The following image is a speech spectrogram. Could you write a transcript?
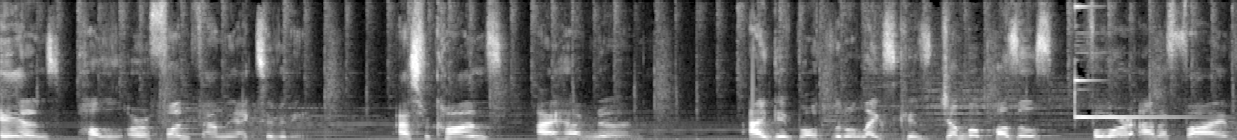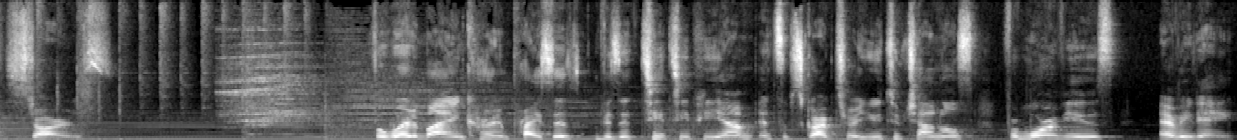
and puzzles are a fun family activity. As for cons, I have none. I give both Little Likes Kids Jumbo Puzzles 4 out of 5 stars. For where to buy and current prices, visit TTPM and subscribe to our YouTube channels for more reviews every day.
